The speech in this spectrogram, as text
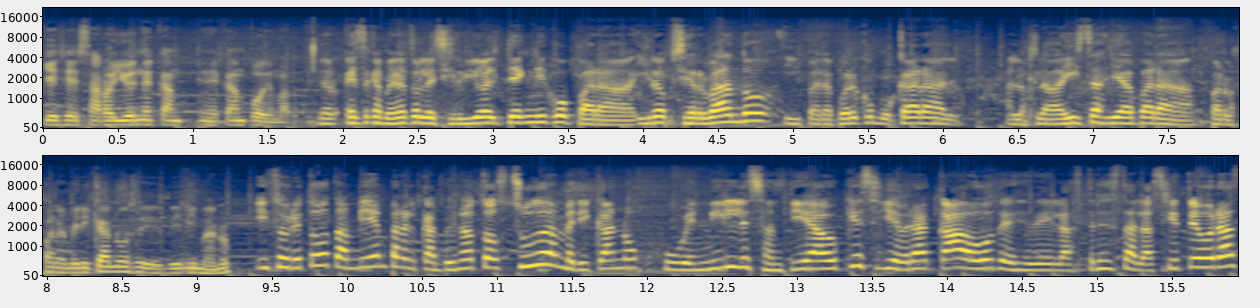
que se desarrolló en el, en el campo de Marte. Este campeonato le sirvió al técnico para ir observando y para poder convocar al- a los clavadistas ya para, para los Panamericanos de, de Lima, ¿no? Y sobre todo también para el Campeonato Sudamericano Juvenil de Santiago, que se llevará a cabo desde las 3 hasta las 7 horas,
